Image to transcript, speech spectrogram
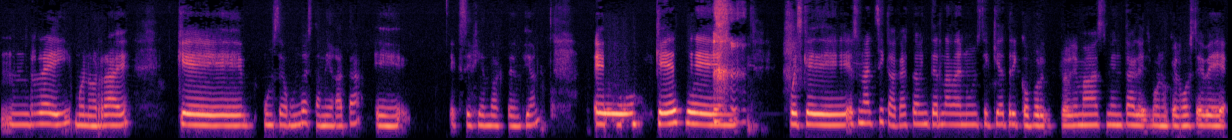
mm, Rey, bueno, Rae, que un segundo está mi gata eh, exigiendo atención, eh, que es pues que es una chica que ha estado internada en un psiquiátrico por problemas mentales, bueno, que luego se ve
